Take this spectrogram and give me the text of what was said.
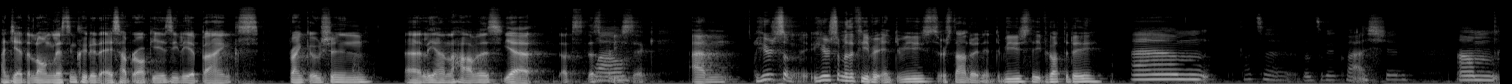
and yeah, the long list included ASAP Rocky, Azealia Banks, Frank Ocean, uh, Lianne La Havas. Yeah, that's that's Wow. pretty sick. Um, here's some here's some of the favorite interviews or standout interviews that you've got to do. Um, that's a that's a good question. Um,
